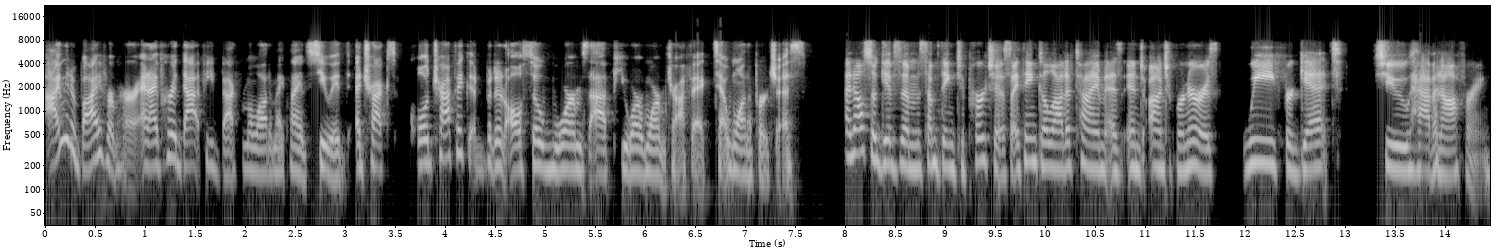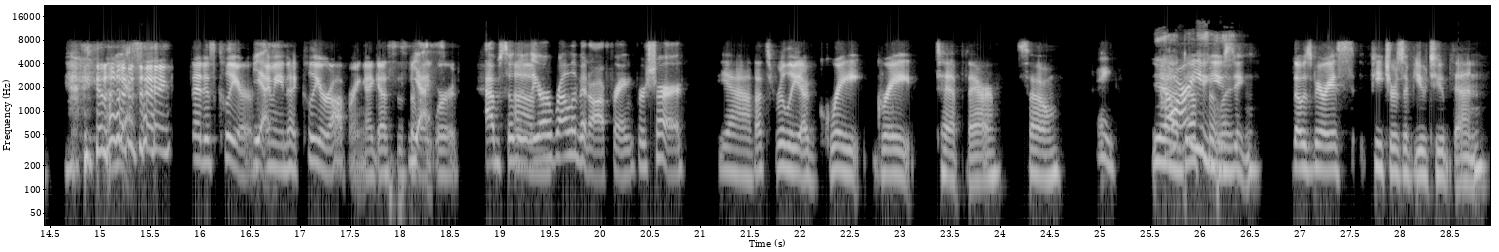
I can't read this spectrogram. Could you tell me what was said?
I'm going to buy from her. And I've heard that feedback from a lot of my clients too. It attracts cold traffic, but it also warms up your warm traffic to want to purchase and also gives them something to purchase. I think a lot of time as entrepreneurs, we forget to have an offering. you know yes. what I'm saying? That is clear. Yes. I mean, a clear offering, I guess is the yes. right word. Absolutely. Um, or a relevant offering for sure. Yeah, that's really a great, great tip there. So thanks. Yeah, How are definitely. you using those various features of YouTube then?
